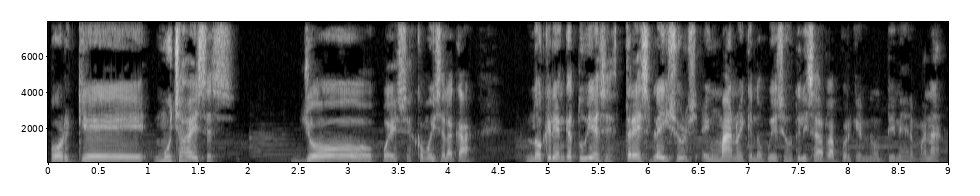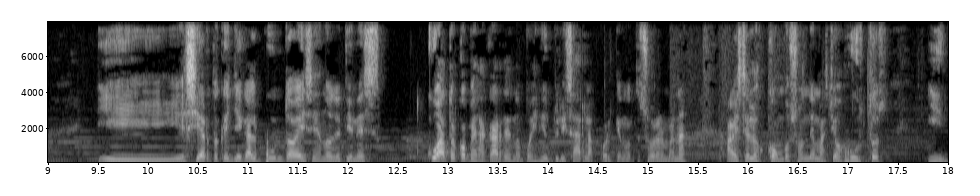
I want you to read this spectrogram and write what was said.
porque muchas veces yo, pues es como dice la acá, no querían que tuvieses tres Blazers en mano y que no pudieses utilizarla porque no tienes el maná. Y es cierto que llega al punto a veces en donde tienes cuatro copias de la carta y no puedes ni utilizarla porque no te sobra el maná. A veces los combos son demasiado justos y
